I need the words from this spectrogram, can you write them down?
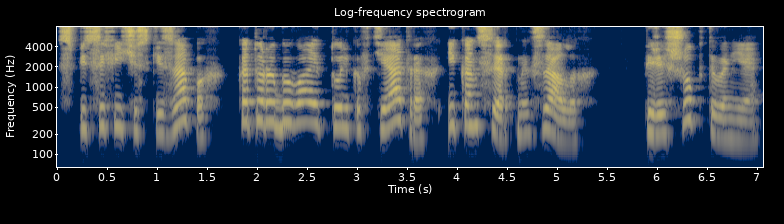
Специфический запах, который бывает только в театрах и концертных залах. Перешептывание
